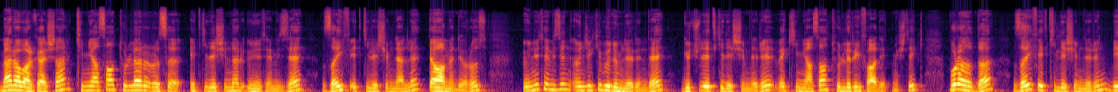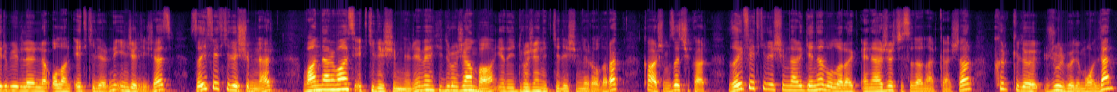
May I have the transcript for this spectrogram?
Merhaba arkadaşlar. Kimyasal türler arası etkileşimler ünitemize zayıf etkileşimlerle devam ediyoruz. Ünitemizin önceki bölümlerinde güçlü etkileşimleri ve kimyasal türleri ifade etmiştik. Burada da zayıf etkileşimlerin birbirleriyle olan etkilerini inceleyeceğiz. Zayıf etkileşimler Van der Waals etkileşimleri ve hidrojen bağı ya da hidrojen etkileşimleri olarak karşımıza çıkar. Zayıf etkileşimler genel olarak enerji açısından arkadaşlar 40 kilojül bölü mol'den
